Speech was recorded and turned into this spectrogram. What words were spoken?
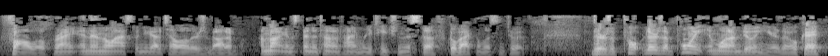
follow, right? And then the last one, you got to tell others about him. I'm not going to spend a ton of time reteaching this stuff. Go back and listen to it. There's a po- there's a point in what I'm doing here, though. Okay.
